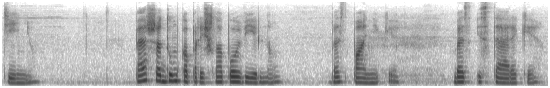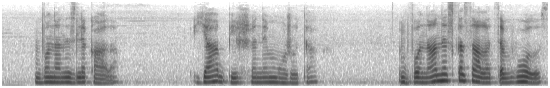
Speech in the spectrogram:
тінню. Перша думка прийшла повільно, без паніки, без істерики. Вона не злякала. Я більше не можу так. Вона не сказала це вголос.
